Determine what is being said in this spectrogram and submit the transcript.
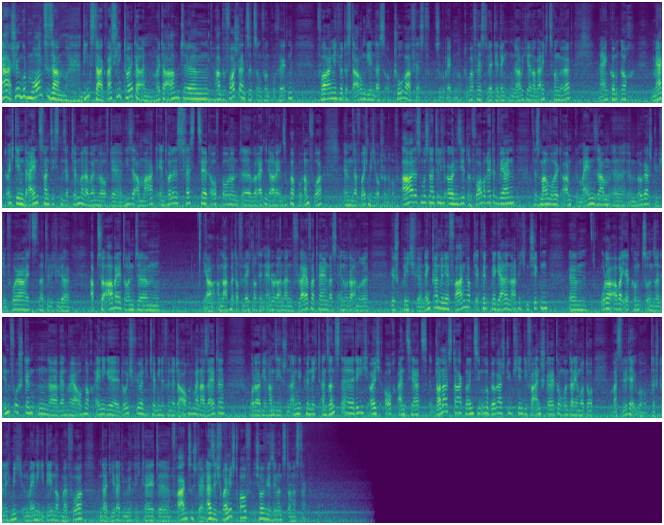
Ja, schönen guten Morgen zusammen. Dienstag, was liegt heute an? Heute Abend ähm, haben wir Vorstandssitzung von Profelten. Vorrangig wird es darum gehen, das Oktoberfest vorzubereiten. Oktoberfest werdet ihr denken, da habe ich ja noch gar nichts von gehört. Nein, kommt noch. Merkt euch den 23. September, da wollen wir auf der Wiese am Markt ein tolles Festzelt aufbauen und äh, bereiten gerade ein super Programm vor. Ähm, da freue ich mich auch schon drauf. Aber das muss natürlich organisiert und vorbereitet werden. Das machen wir heute Abend gemeinsam äh, im Bürgerstübchen. Vorher heißt es natürlich wieder ab zur Arbeit und ähm, ja, am Nachmittag vielleicht noch den ein oder anderen Flyer verteilen, das ein oder andere Gespräch führen. Denkt dran, wenn ihr Fragen habt, ihr könnt mir gerne Nachrichten schicken ähm, oder aber ihr kommt zu unseren Infoständen, da werden wir ja auch noch einige durchführen. Die Termine findet ihr auch auf meiner Seite oder wir haben sie schon angekündigt. Ansonsten äh, lege ich euch auch ans Herz Donnerstag, 19 Uhr Bürgerstübchen, die Veranstaltung unter dem Motto, was will der überhaupt? Da stelle ich mich und meine Ideen nochmal vor und da hat jeder die Möglichkeit, äh, Fragen zu stellen. Also ich freue mich drauf, ich hoffe, wir sehen uns Donnerstag.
